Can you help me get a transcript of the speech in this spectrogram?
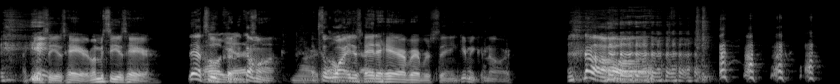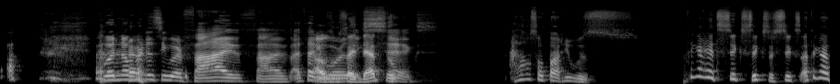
I can't see his hair. Let me see his hair. That's oh, Luke yeah, Kennard. Come on. Kennard. That's the oh, whitest head of hair I've ever seen. Give me Kennard. No. What number does he wear? Five, five. I thought he I wore say, like that's six. The, I also thought he was. I think I had six, six or six. I think I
